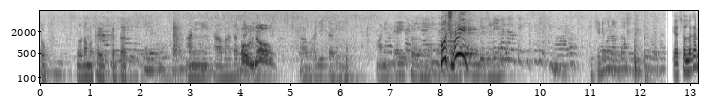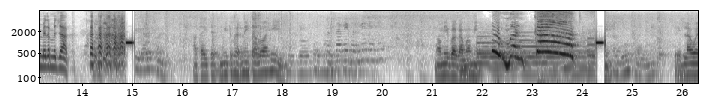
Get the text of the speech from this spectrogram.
टोप. एवढा मोठा यूज करतात. आणि हा भातासाठी हा भाजीसाठी आणि कुछ भी. खिचडी बनवते खिचडी. खिचडी बनवता? कैसा लगा मेरा मजाक? आता याच्यात मीठ भरणे चालू आहे. मम्मी बघा मम्मी. टेबलावर.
